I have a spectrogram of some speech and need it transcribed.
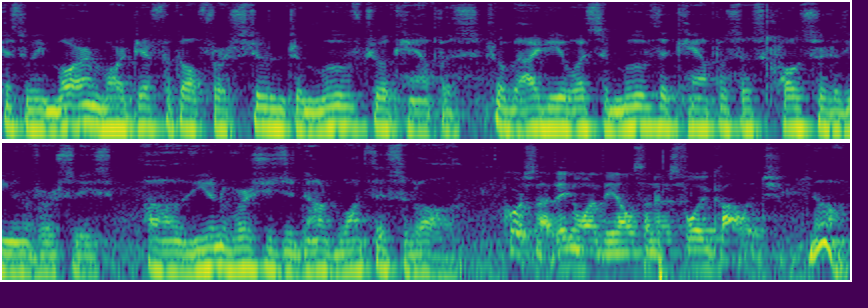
it's going to be more and more difficult for a student to move to a campus. So the idea was to move the campuses closer to the universities. Uh, the universities did not want this at all. Of course not. They didn't want the Elson S. Floyd College. No.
